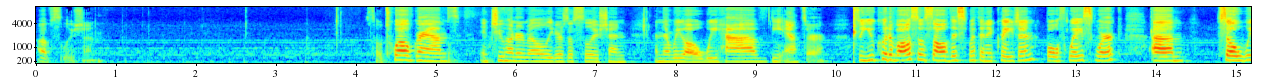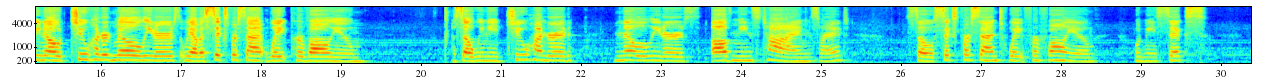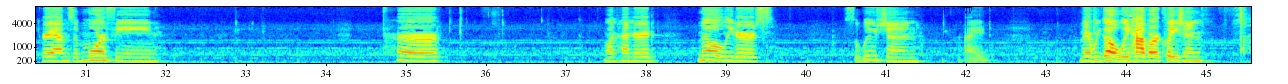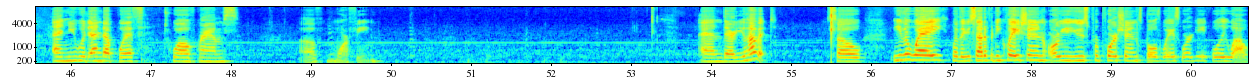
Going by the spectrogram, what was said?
of solution. So 12 grams in 200 milliliters of solution, and there we go. We have the answer. So you could have also solved this with an equation. Both ways work. Um, so we know 200 milliliters, we have a 6% weight per volume. So we need 200 milliliters of means times, right? So 6% weight for volume would mean 6 grams of morphine per 100 milliliters solution, right? There we go. We have our equation, and you would end up with 12 grams of morphine. And there you have it. So either way, whether you set up an equation or you use proportions, both ways work equally well.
